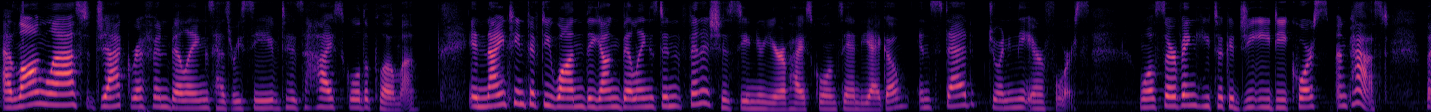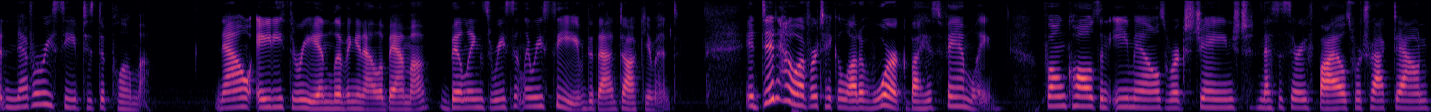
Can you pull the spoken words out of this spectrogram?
At long last, Jack Griffin Billings has received his high school diploma. In 1951, the young Billings didn't finish his senior year of high school in San Diego, instead joining the Air Force. While serving, he took a GED course and passed, but never received his diploma. Now 83 and living in Alabama, Billings recently received that document. It did, however, take a lot of work by his family. Phone calls and emails were exchanged, necessary files were tracked down,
